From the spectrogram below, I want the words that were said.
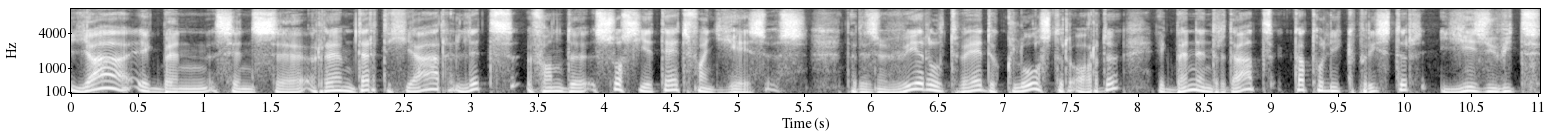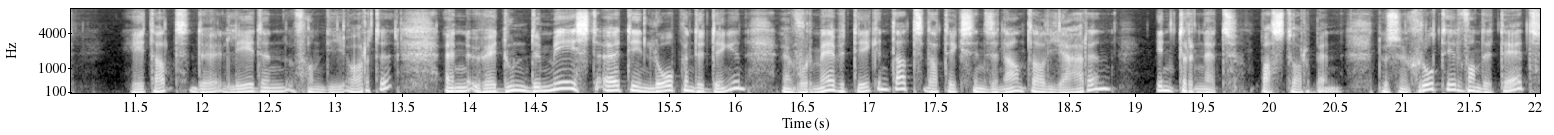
Ja, ik ben sinds uh, ruim 30 jaar lid van de Sociëteit van Jezus. Dat is een wereldwijde kloosterorde. Ik ben inderdaad katholiek priester, jezuïet heet dat, de leden van die orde. En wij doen de meest uiteenlopende dingen. En voor mij betekent dat dat ik sinds een aantal jaren internetpastor ben. Dus een groot deel van de tijd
